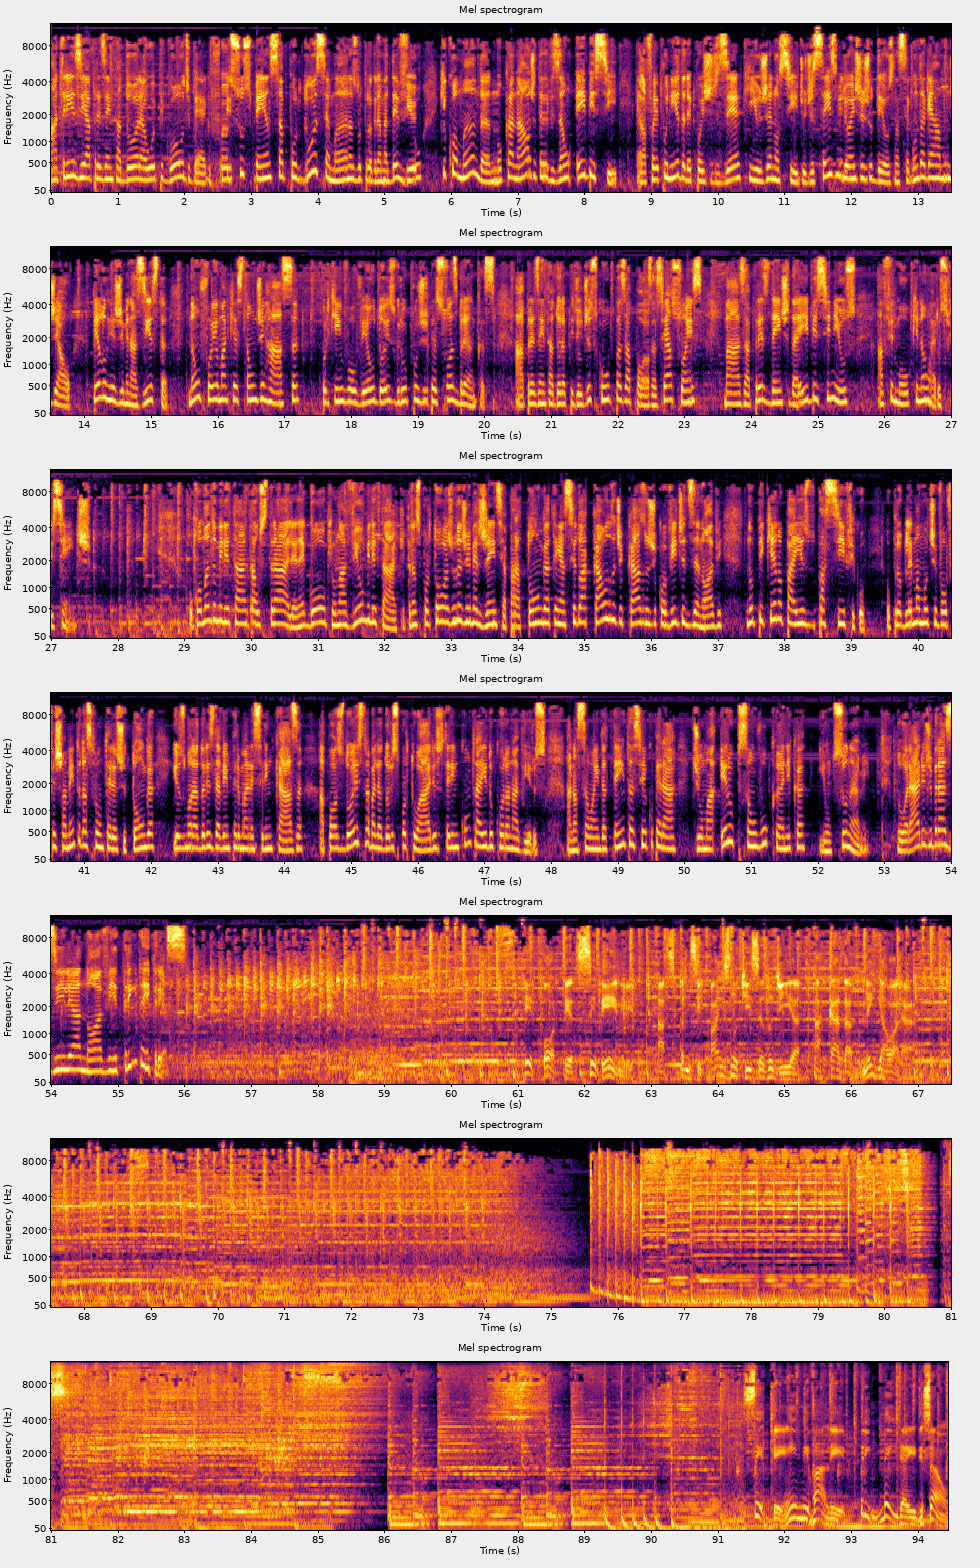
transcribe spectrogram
A atriz e apresentadora Whoopi Goldberg foi suspensa por duas semanas do programa The View, que comanda no canal de televisão ABC. Ela foi punida depois de dizer que o genocídio de 6 milhões de judeus na Segunda Guerra Mundial pelo regime nazista não foi uma questão de raça, porque envolveu dois grupos de pessoas brancas. A apresentadora pediu desculpas após as reações, mas a presidente da ABC News afirmou que não era o suficiente. O Comando Militar da Austrália negou que o navio militar que transportou ajuda de emergência para Tonga tenha sido a causa de casos de Covid-19 no pequeno país do Pacífico. O problema motivou o fechamento das fronteiras de Tonga e os moradores devem permanecer em casa após dois trabalhadores portuários terem contraído o coronavírus. A nação ainda tenta se recuperar de uma erupção vulcânica e um tsunami. No horário de Brasília, 9h33. Repórter CBN. As principais notícias do dia a cada meia hora. CBN Vale, primeira edição.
